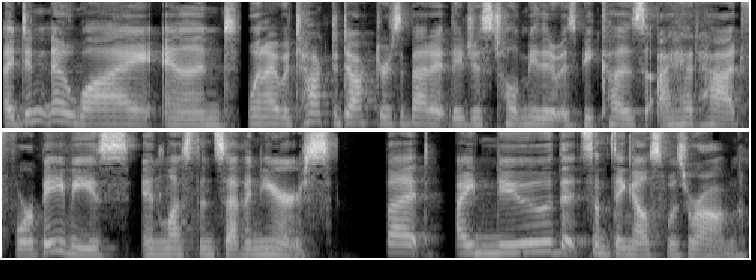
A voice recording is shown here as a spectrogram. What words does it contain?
I didn't know why. And when I would talk to doctors about it, they just told me that it was because I had had four babies in less than seven years. But I knew that something else was wrong.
